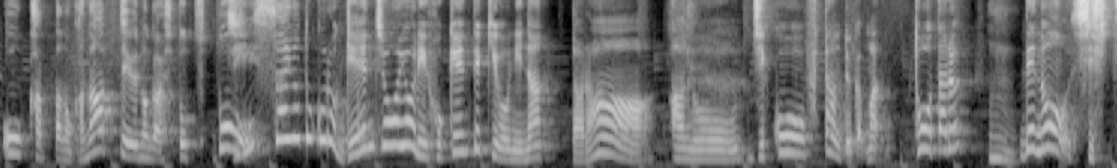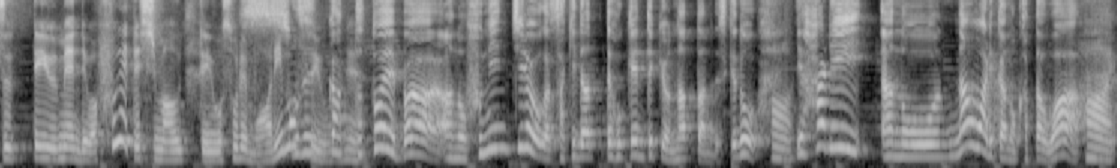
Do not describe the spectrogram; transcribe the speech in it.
多かったのかなっていうのが一つと。実際のところ現状より保険適用になったらあの自己負担というか、まあ、トータルうんでの支出っていう面では増えてしまうっていう恐れもありますよね。それが例えばあの不妊治療が先立って保険適用になったんですけどはい。やはりあの何割かの方ははい。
